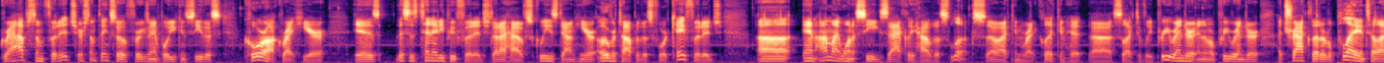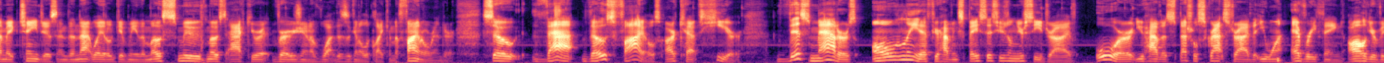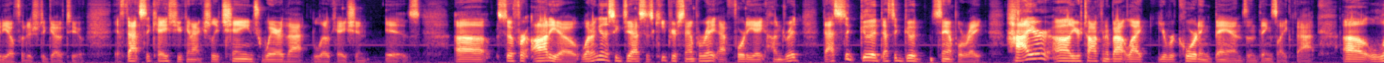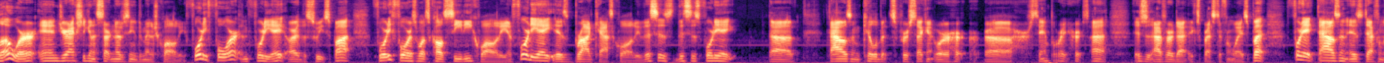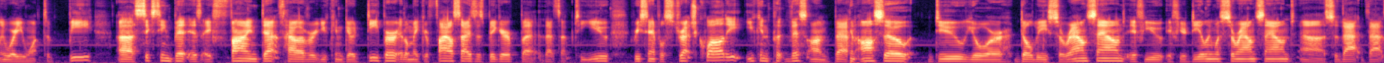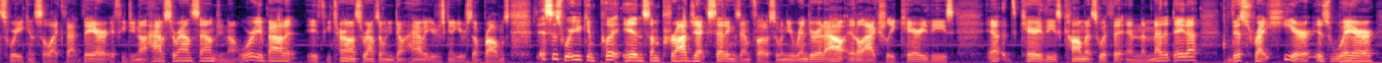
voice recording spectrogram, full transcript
grab some footage or something. So, for example, you can see this Korok right here is this is 1080p footage that I have squeezed down here over top of this 4K footage uh, and I might want to see exactly how this looks. So I can right click and hit uh, selectively pre-render and it'll pre-render a track that it'll play until I make changes and then that way it'll give me the most smooth, most accurate version of what this is going to look like in the final render. So that, those files are kept here. This matters only if you're having space issues on your C drive or you have a special scratch drive that you want everything, all your video footage to go to. If that's the case, you can actually change where that location is. Uh, so for audio, what I'm going to suggest is keep your sample rate at 4800. That's a good. That's a good sample rate. Higher, uh, you're talking about like you're recording bands and things like that. Uh, lower, and you're actually going to start noticing a diminished quality. 44 and 48 are the sweet spot. 44 is what's called CD quality, and 48 is broadcast quality. This is this is 48 uh, thousand kilobits per second or her, uh, her sample rate hertz. Uh, this is, I've heard that expressed different ways, but 48,000 is definitely where you want to be. 16-bit uh, is a fine depth. However, you can go deeper. It'll make your file sizes bigger, but that's up to you. Resample stretch quality. You can put this on best. You can also do your Dolby surround sound if you if you're dealing with surround sound. Uh, so that that's where you can select that there. If you do not have surround sound, do not worry about it. If you turn on surround sound when you don't have it, you're just going to give yourself problems. This is where you can put in some project settings info. So when you render it out, it'll actually carry these uh, carry these comments with it and the metadata. This right here is where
